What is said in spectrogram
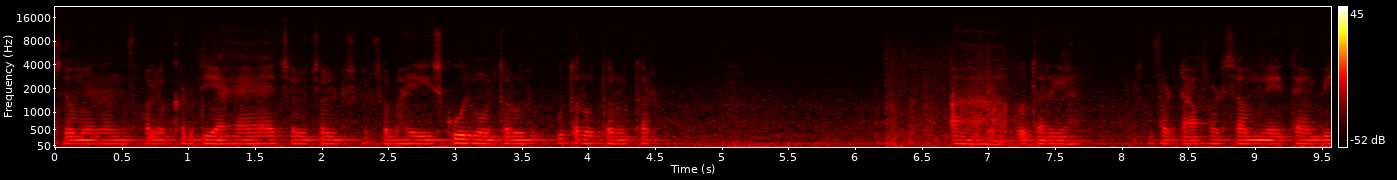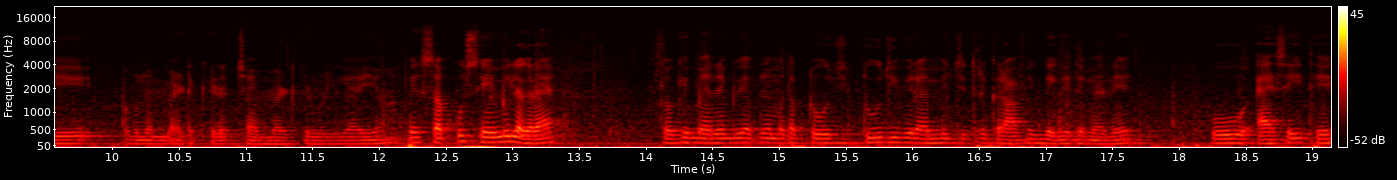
तो मैंने फॉलो कर दिया है। चलो चलो चलो चलो भाई स्कूल में उतर उतर उतर उतर। हाँ उतर गया। तो फटाफट से हम लेते हैं अभी अपना मेडिकेट अच्छा मेडिकेट मिल गया। यहाँ पे सब कुछ सेम ही लग रहा है, क्योंकि मैंने भी अपने मतलब टू जी टू जी बी रैम में जितने ग्राफिक देखे थे मैंने, वो ऐसे ही थे।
